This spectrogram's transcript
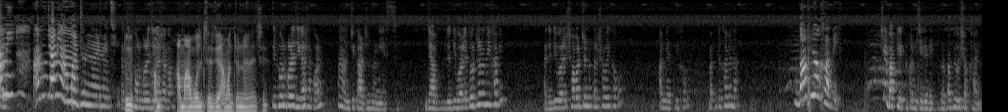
আমি আমি জানি আমার জন্য এনেছে। তুমি ফোন করে জিজ্ঞাসা কর। মা বলছে যে আমার জন্য এনেছে। তুই ফোন করে জিজ্ঞাসা কর হ্যাঁ যে কার জন্য নিয়ে এসছে। যা যদি বলে তোর জন্য তুই খাবি আর যদি বলে সবার জন্য তাহলে সবাই খাব। আমি আর তুই খাব বাকি তো খাবে না। বাপিও খাবে। সে বাপি একটুখানি দেখতে পারে বাপি ওইসব খায় না।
